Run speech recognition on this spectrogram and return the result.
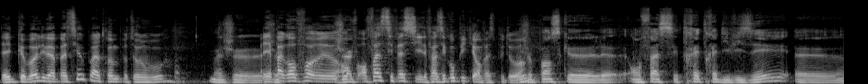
David Cobol, il va passer ou pas à Trump, selon vous? Je, Il n'y a je- pas grand euh, je- en, en face, c'est facile. Enfin, c'est compliqué en face plutôt. Hein. je pense que le- en face c'est très très divisé. Euh,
